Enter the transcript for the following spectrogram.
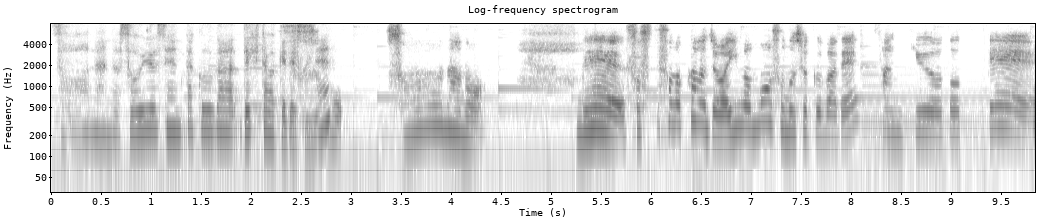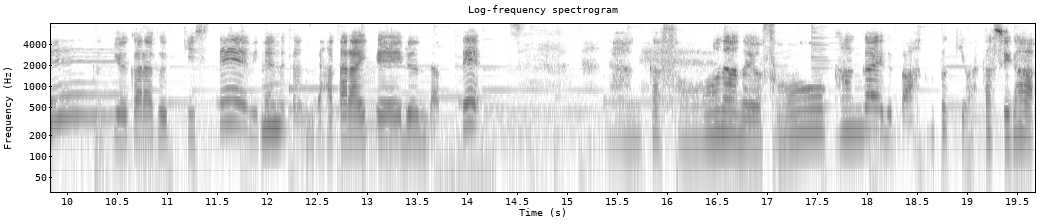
そうなんだそういう選択ができたわけですね。そうなのでそしてその彼女は今もその職場で産休を取って、復旧から復帰してみたいな感じで働いているんだって。なんかそうなのよ。そう考えるとあの時私が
